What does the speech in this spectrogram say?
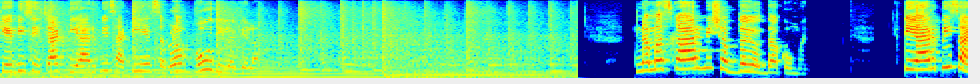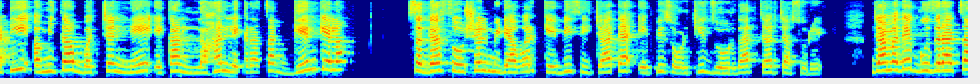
केबीसीच्या टीआरपी साठी हे सगळं होऊ दिलं गेलं. नमस्कार मी शब्द योद्धा कोमल. टीआरपी साठी अमिताभ बच्चनने एका लहान लेकराचा गेम केला. सध्या सोशल मीडियावर केबीसीच्या त्या एपिसोडची जोरदार चर्चा सुरू आहे. ज्यामध्ये गुजरातचा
